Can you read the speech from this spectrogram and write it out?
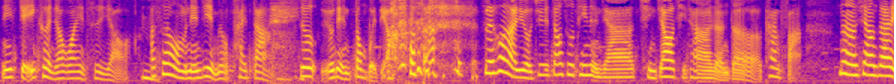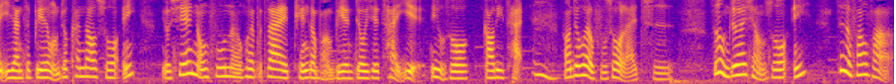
你剪一颗，你就要弯一次腰。嗯、啊，虽然我们年纪也没有太大，就有点动不掉。所以后来有去到处听人家请教其他人的看法。那像在宜兰这边，我们就看到说，哎、欸，有些农夫呢会在田埂旁边丢一些菜叶，例如说高丽菜，嗯，然后就会有福寿来吃。所以我们就在想说，哎、欸，这个方法。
